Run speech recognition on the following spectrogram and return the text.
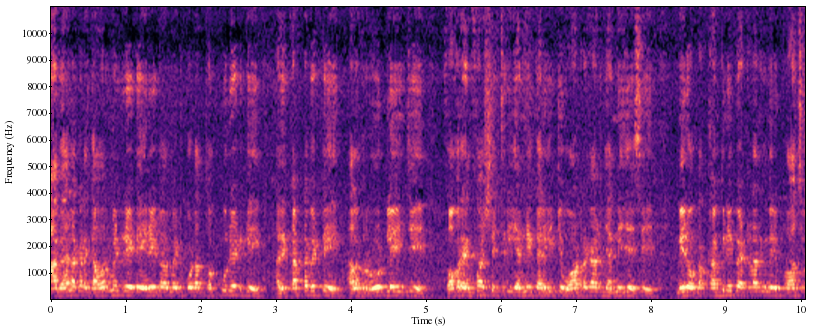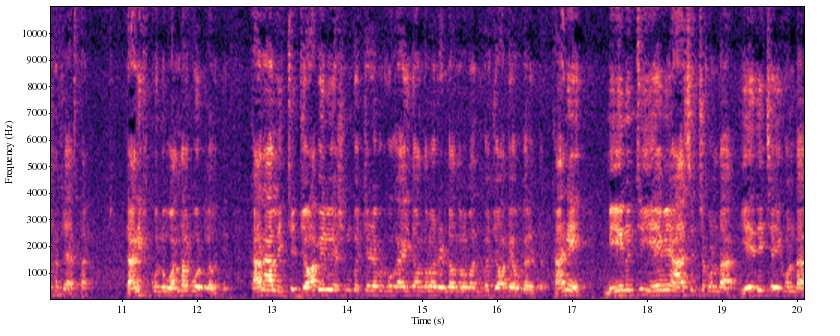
ఆ వేళ అక్కడ గవర్నమెంట్ రేట్ ఏ రేట్ గవర్నమెంట్ కూడా తక్కువ రేటుకి అది కట్టబెట్టి వాళ్ళకు రోడ్లు వేయించి పవర్ ఇన్ఫ్రాస్ట్రక్చర్ ఇవన్నీ కలిగించి వాటర్ గార్డెన్స్ అన్నీ చేసి మీరు ఒక కంపెనీ పెట్టడానికి మీరు ప్రోత్సాహం చేస్తారు. దానికి కొన్ని వందల కోట్లు అవుద్ది. కానీ వాళ్ళు ఇచ్చి జాబ్ ఎలివేషన్కి వచ్చేటప్పుడు ఒక ఐదు వందలు రెండు వందల మందికో జాబ్ ఇవ్వగలుగుతారు. కానీ మీ నుంచి ఏమీ ఆశించకుండా ఏది చేయకుండా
